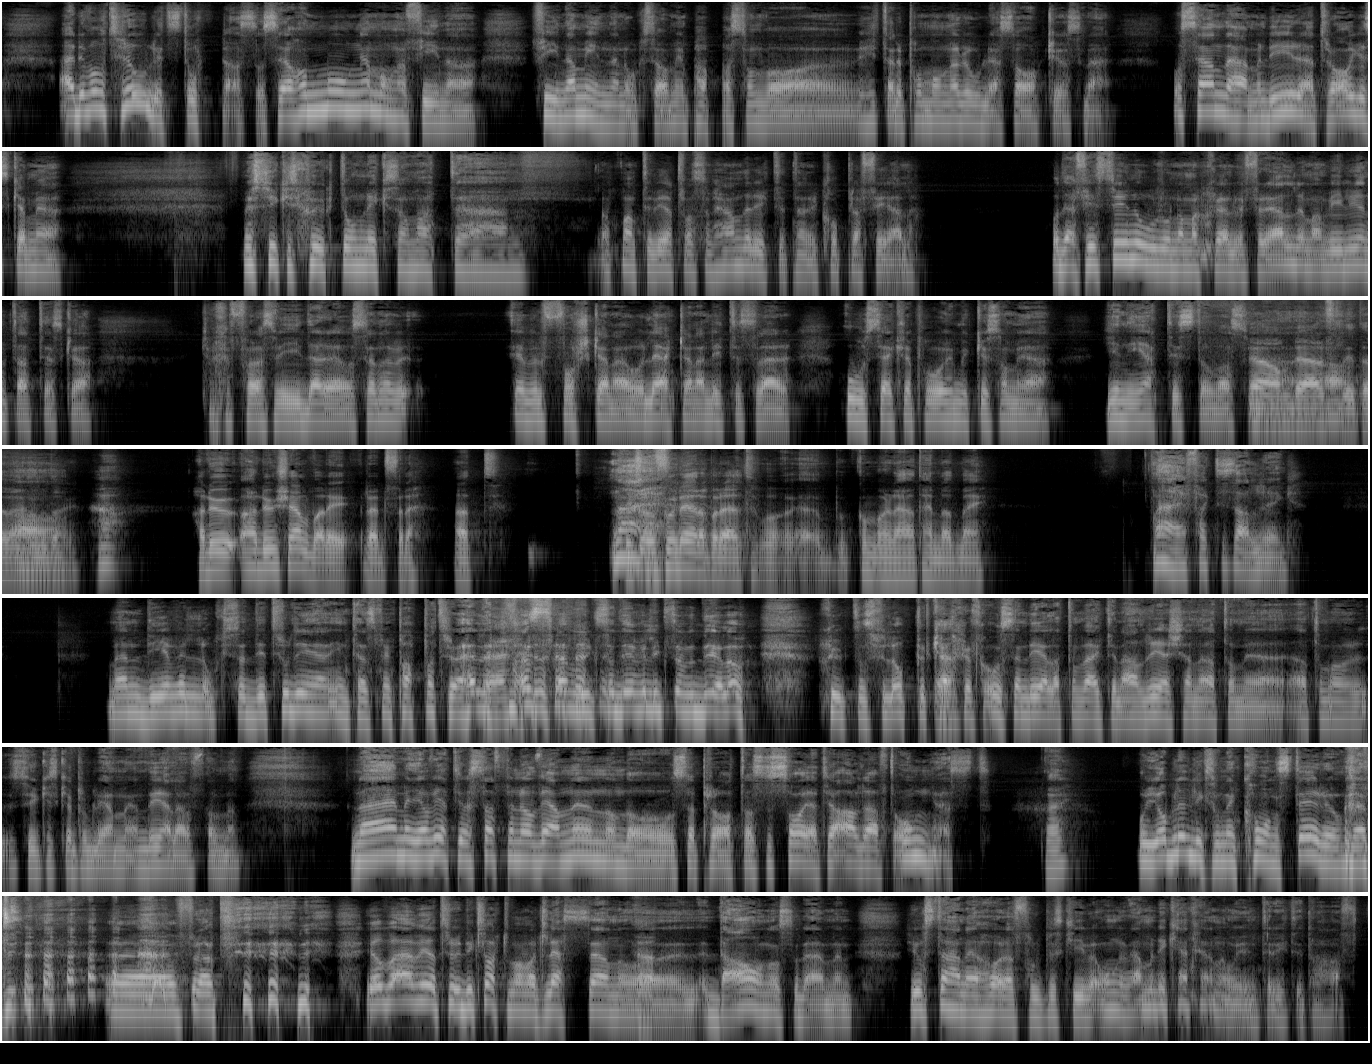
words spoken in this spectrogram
äh, det var otroligt stort. Alltså. Så jag har många, många fina, fina minnen också av min pappa som var, hittade på många roliga saker. och så där. Och sen det här, men det är ju det här tragiska med, med psykisk sjukdom, liksom, att, äh, att man inte vet vad som händer riktigt när det kopplar fel. Och där finns det ju en oro när man själv är förälder. Man vill ju inte att det ska kanske föras vidare. Och sen är, är väl forskarna och läkarna lite sådär osäkra på hur mycket som är genetiskt och vad som Ja, om det är ärftligt ja, överhuvudtaget. Ja. Har, du, har du själv varit rädd för det? Att Nej. liksom fundera på det? Att, kommer det här att hända åt mig? Nej, faktiskt aldrig. Men det är väl också, det trodde jag inte ens min pappa tror jag heller. Liksom, det är väl liksom en del av sjukdomsförloppet ja. kanske hos en del att de verkligen aldrig erkänner att de, är, att de har psykiska problem, en del i alla fall. Men, nej, men jag vet, jag satt med några vänner någon dag och så pratade så sa jag att jag aldrig haft ångest. Nej. Och jag blev liksom den konstiga i rummet. uh, för att jag, bara, jag tror, det är klart att man varit ledsen och ja. down och sådär. Men just det här när jag hör att folk beskriver ångest, ja, men det kanske jag nog inte riktigt har haft.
